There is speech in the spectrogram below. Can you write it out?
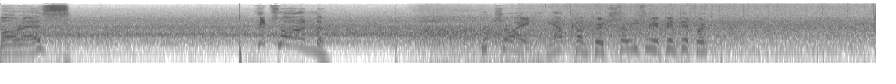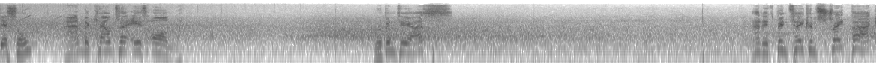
Mahrez. Hits one! Good try. The outcome could so easily have been different. Gesson. And the counter is on. Ruben Dias. And it's been taken straight back.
